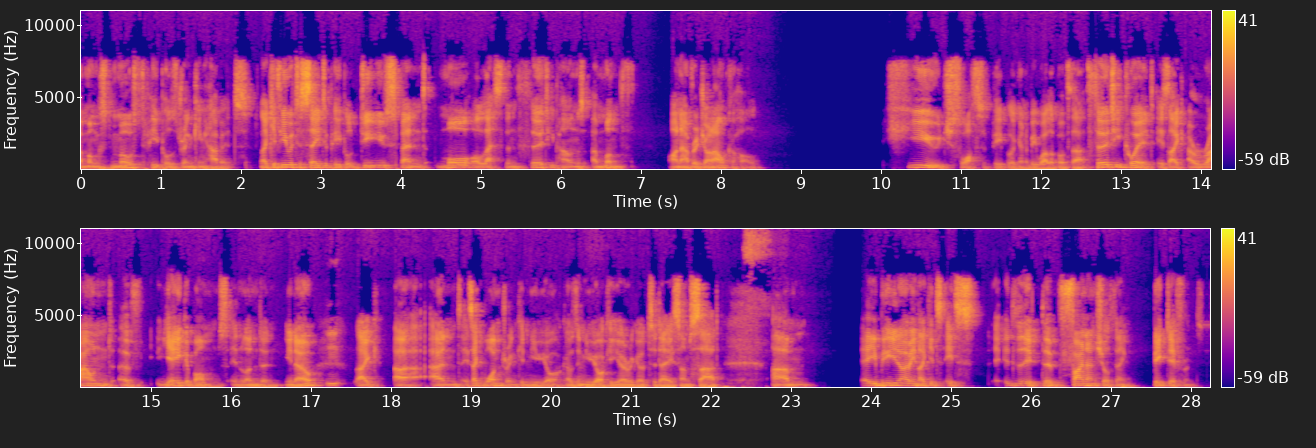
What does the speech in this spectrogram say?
amongst most people's drinking habits. Like if you were to say to people, do you spend more or less than 30 pounds a month on average on alcohol? Huge swaths of people are going to be well above that. 30 quid is like a round of Jaeger bombs in London, you know? Mm. Like, uh, and it's like one drink in New York. I was in New York a year ago today, so I'm sad. Um, you know what I mean? Like, it's, it's, it, the financial thing, big difference.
